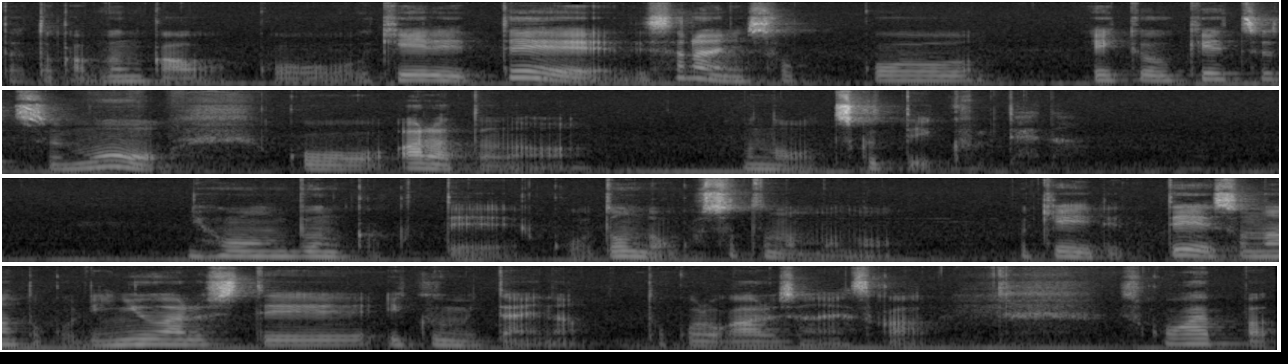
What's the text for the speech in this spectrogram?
だとか文化をこう受け入れてでさらにそこ影響を受けつつもこう新たなものを作っていくみたいな日本文化ってこうどんどん外のものを受け入れてその後こうリニューアルしていくみたいなところがあるじゃないですかそこがやっぱ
